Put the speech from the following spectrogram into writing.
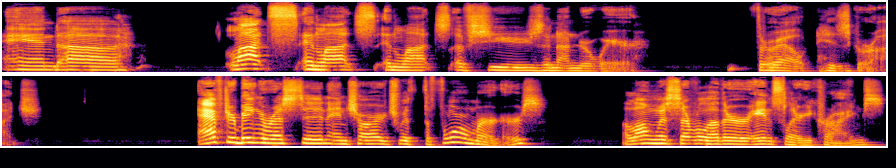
And uh, lots and lots and lots of shoes and underwear throughout his garage. After being arrested and charged with the four murders, along with several other ancillary crimes,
